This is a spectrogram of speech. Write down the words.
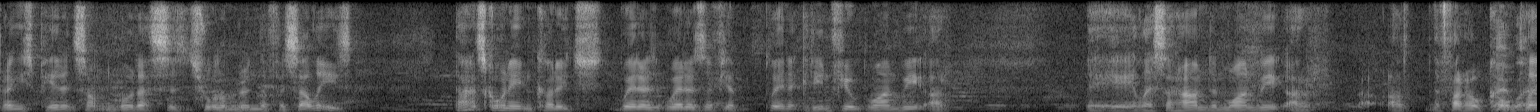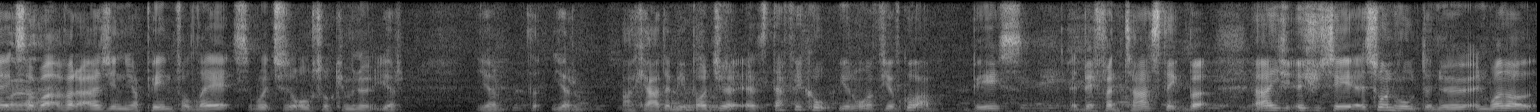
bring his parents up and go, this is show them around the facilities that's going to encourage. Whereas, whereas if you're playing at Greenfield one week or uh, Lesser Hampden one week or, or the Firhill Complex or whatever. whatever it is, and you're paying for lets, which is also coming out your your your academy budget. It's difficult, you know. If you've got a base, it'd be fantastic. But as, as you say, it's on hold to now, and whether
